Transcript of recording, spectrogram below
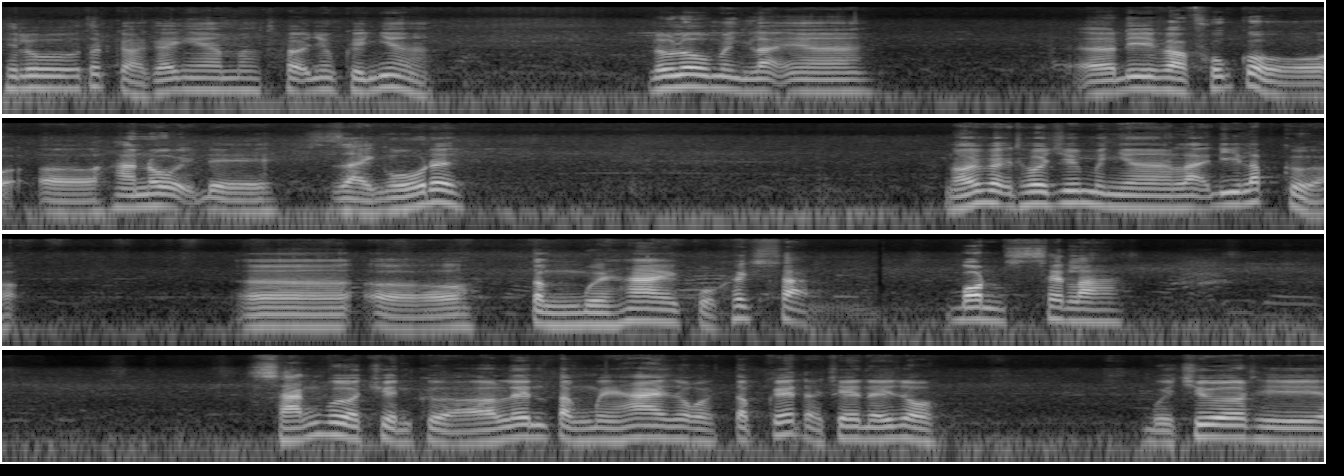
Hello tất cả các anh em, thợ nhôm kính nha Lâu lâu mình lại à, à, đi vào phố cổ ở Hà Nội để giải ngố đây. Nói vậy thôi chứ mình à, lại đi lắp cửa. Ở tầng 12 của khách sạn Bonsella Sáng vừa chuyển cửa lên tầng 12 rồi, Tập kết ở trên đấy rồi. Buổi trưa thì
